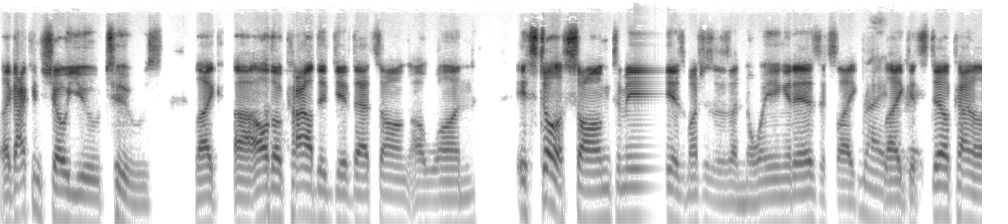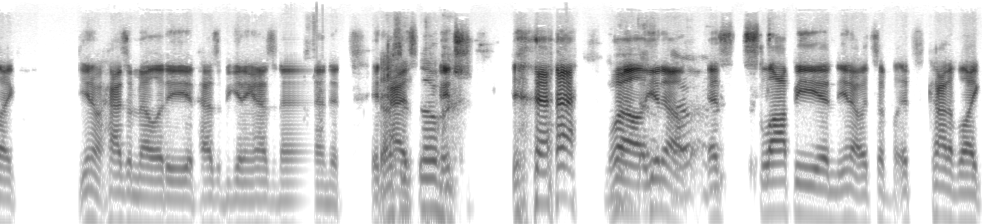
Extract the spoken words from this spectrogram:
Like I can show you twos. Like uh, although Kyle did give that song a one, it's still a song to me as much as as annoying it is. It's like Right, like right. it's still kind of like you know has a melody, it has a beginning, it has an end. It it Does has it's well you know it's sloppy and you know it's a it's kind of like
